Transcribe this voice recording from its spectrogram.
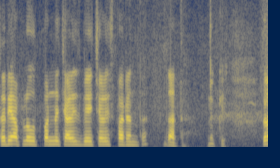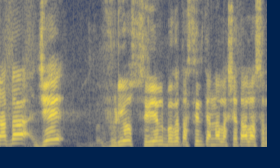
तरी आपलं उत्पन्न चाळीस बेचाळीस पर्यंत जातं. नक्की. तर आता जे व्हिडिओ सिरियल बघत असतील त्यांना लक्षात आलं असेल.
